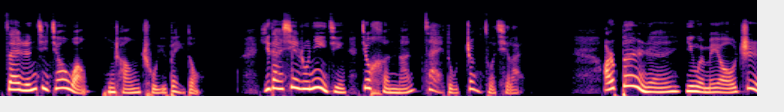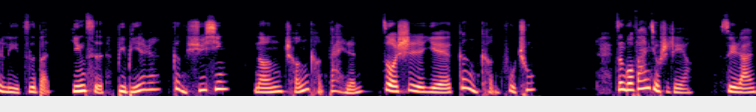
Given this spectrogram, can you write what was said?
在人际交往通常处于被动。一旦陷入逆境，就很难再度振作起来。而笨人因为没有智力资本。因此，比别人更虚心，能诚恳待人，做事也更肯付出。曾国藩就是这样，虽然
